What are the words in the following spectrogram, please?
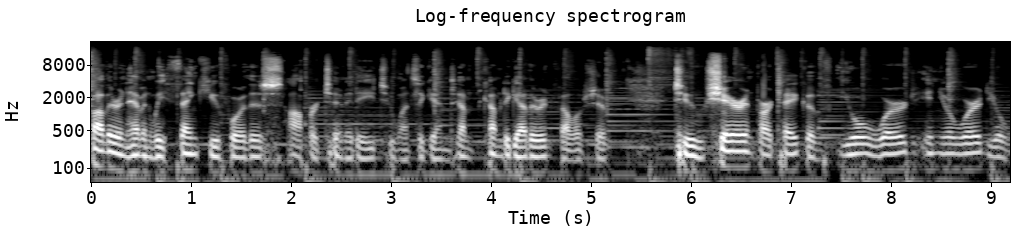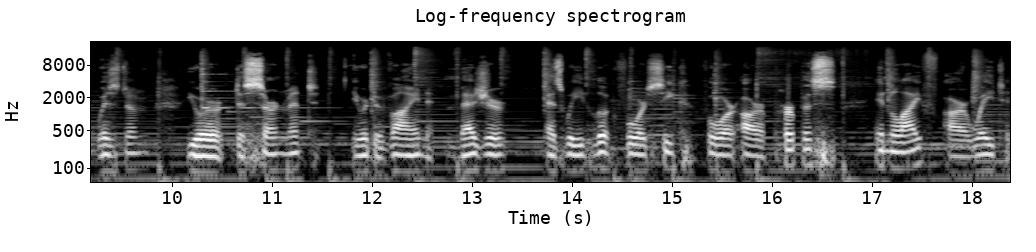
Father in heaven, we thank you for this opportunity to once again come, together in fellowship, to share and partake of your word, in your word, your wisdom, your discernment, your divine measure as we look for, seek for our purpose in life, our way to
